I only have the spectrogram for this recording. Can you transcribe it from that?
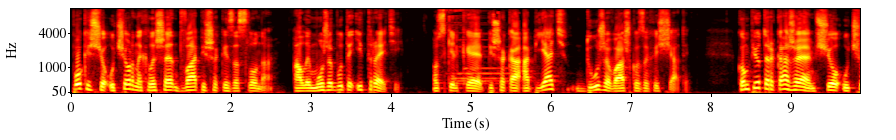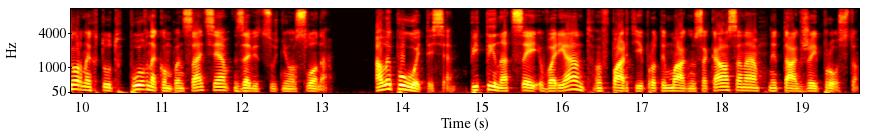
Поки що у чорних лише два пішаки за слона, але може бути і третій, оскільки пішака А5 дуже важко захищати. Комп'ютер каже, що у чорних тут повна компенсація за відсутнього слона. Але погодьтеся, піти на цей варіант в партії проти Магнуса Каусана не так вже й просто.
